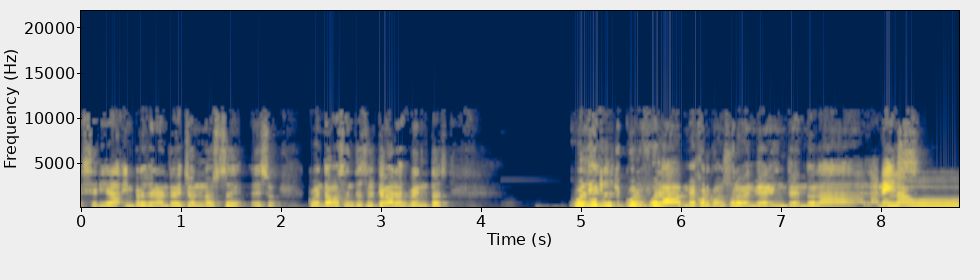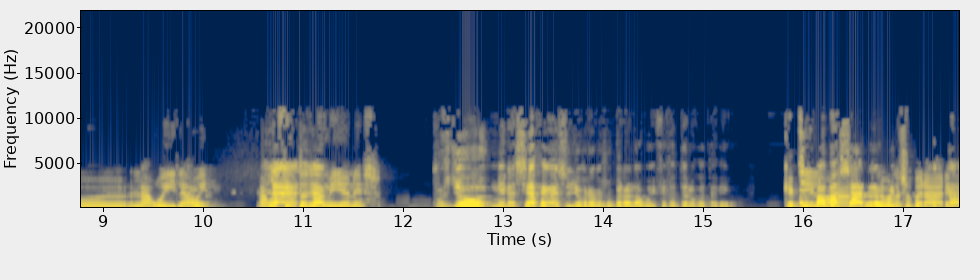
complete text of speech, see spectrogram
sería impresionante. De hecho, no sé eso. Comentamos antes el tema de las ventas. ¿Cuál, es, ¿Cuál fue la mejor consola vendida de Nintendo? ¿La, la NES? La, la Wii, la, Wii. La Wii 110 millones. Pues yo, mira, si hacen eso, yo creo que supera la Wii. Fíjate lo que te digo. Que va a pasar. lo van a superar, ¿eh?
